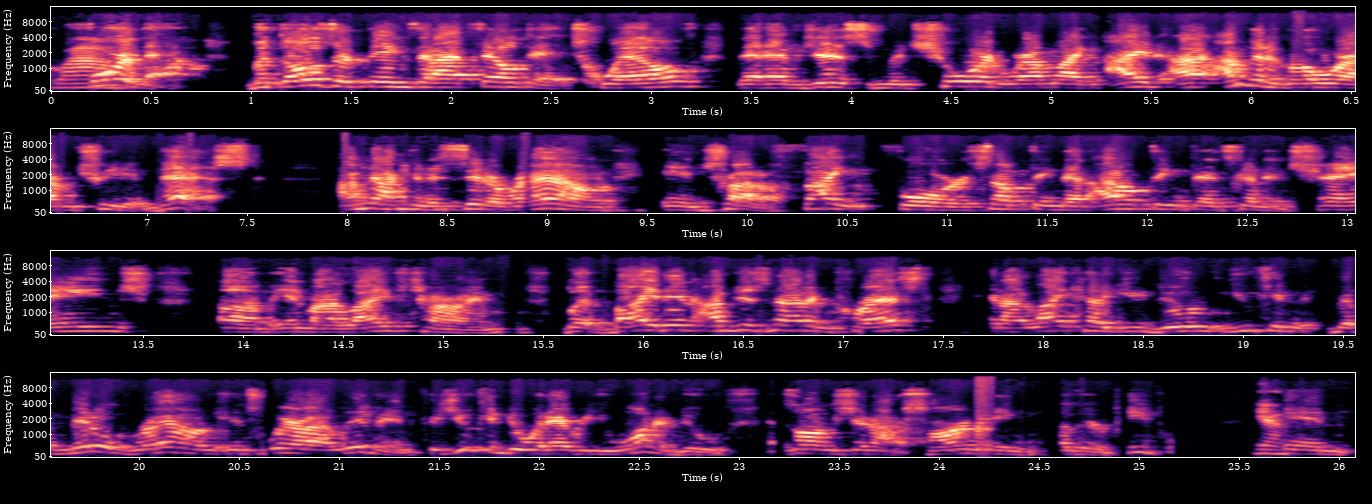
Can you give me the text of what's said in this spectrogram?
wow. for that. But those are things that I felt at 12 that have just matured where I'm like, I, I, I'm going to go where I'm treated best. I'm not going to sit around and try to fight for something that I don't think that's going to change um, in my lifetime. But Biden, I'm just not impressed. And I like how you do. You can the middle ground is where I live in because you can do whatever you want to do as long as you're not harming other people. Yeah. And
